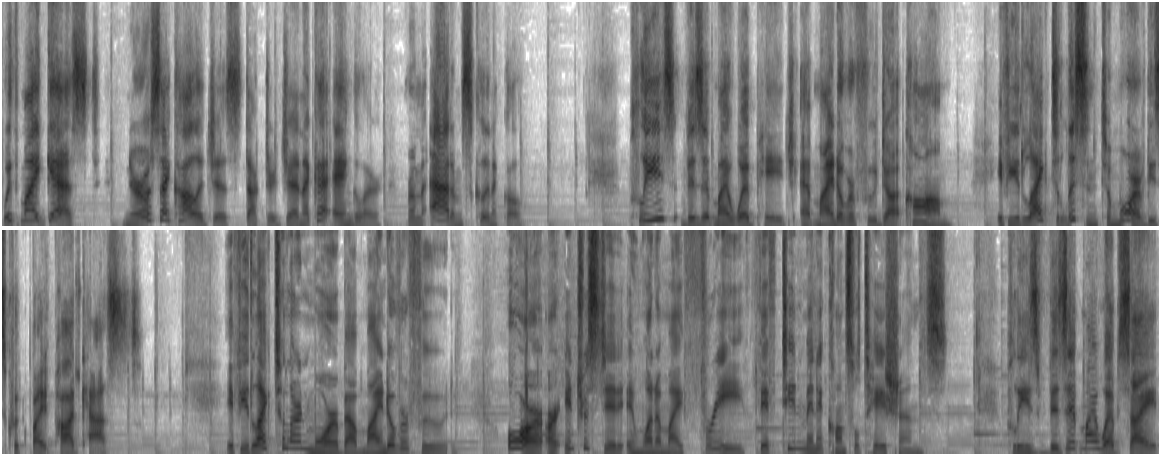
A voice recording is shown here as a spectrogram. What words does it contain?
with my guest, neuropsychologist Dr. Jenicka Engler from Adams Clinical please visit my webpage at mindoverfood.com if you'd like to listen to more of these Quick Bite podcasts. If you'd like to learn more about Mind Over Food or are interested in one of my free 15 minute consultations, please visit my website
